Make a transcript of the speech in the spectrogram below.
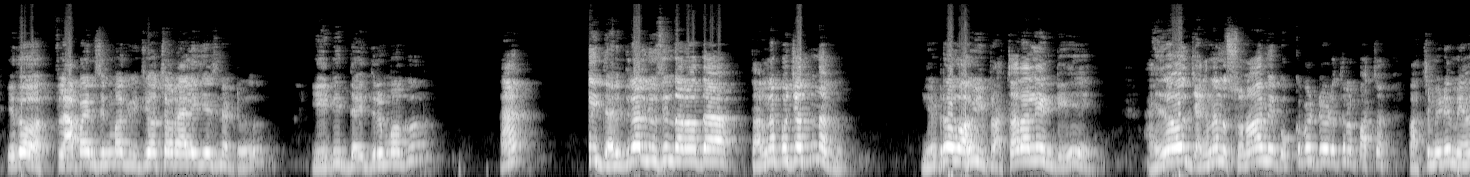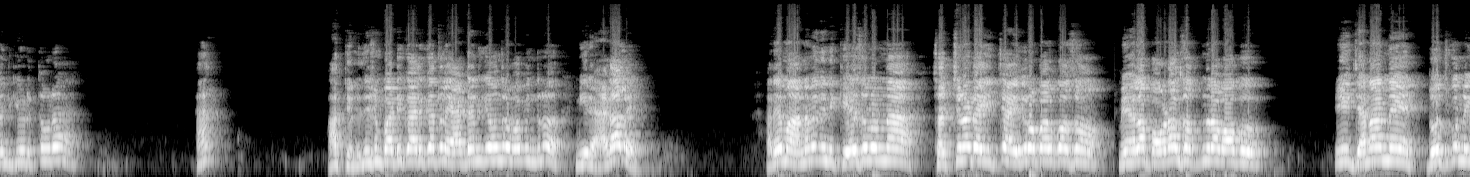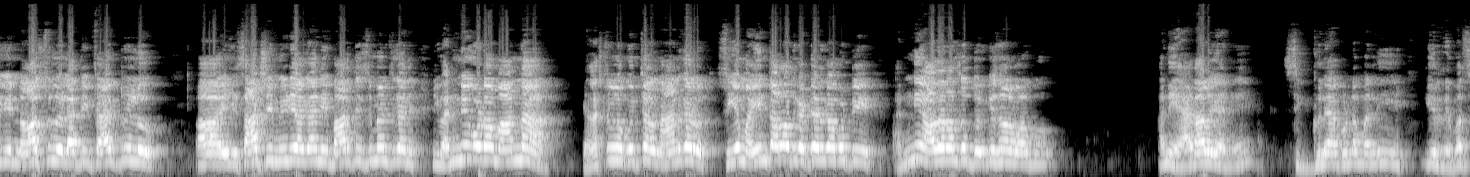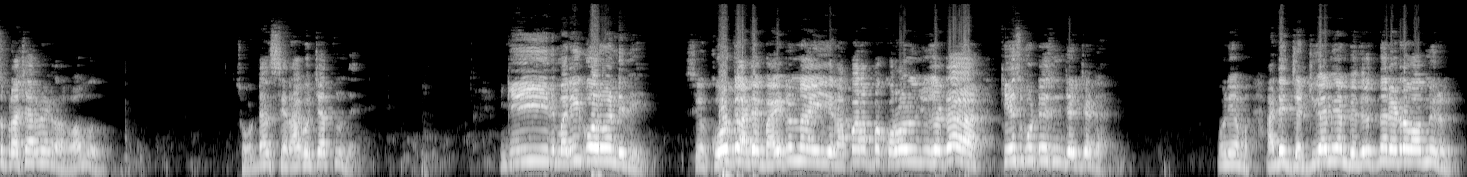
ఏదో ఫ్లాప్ అయిన సినిమాకి విజయోత్సవ ర్యాలీ చేసినట్టు. ఏంటి దరిద్రం మాకు? ఈ దరిద్రాలు చూసిన తర్వాత తలనొప్పి వచ్చేస్తుంది నాకు. ఏడ్రో బాబు ఈ ప్రచారాలు ఏంటి? హైదరాబాద్ జగనన్న సునామీ కుక్క పెట్టి ఎడుతున్న పచ్చ పచ్చ మీడియం మేమెందుకు ఎడుతావురా ఆ? ఆ తెలుగుదేశం పార్టీ కార్యకర్తలు ఏడడానికి ఏముందిరా బాబు ఇందులో? మీరు ఏడాలి. అరే మా అన్న మీద నీ కేసులు ఉన్నా చచ్చినట్టు ఇచ్చే ఐదు రూపాయల కోసం మేము ఎలా పొగడాల్సి వస్తుందిరా బాబు? ఈ జనాన్ని దోచుకున్న ఈ నాసులు లేకపోతే ఈ ఫ్యాక్టరీలు ఈ సాక్షి మీడియా కానీ భారతీయ సిమెంట్స్ కానీ ఇవన్నీ కూడా మా అన్న ఎలక్షన్లోకి వచ్చాను నాన్నగారు సీఎం అయిన తర్వాత కట్టారు కాబట్టి అన్ని ఆధారాలతో దొరికేసారు బాబు. అని ఏడాలి కానీ సిగ్గు లేకుండా మళ్ళీ ఈ రివర్స్ ప్రచారం ఏంట్రా బాబు? చూడడానికి సిరాకు వచ్చేస్తుంది. ఇంక ఇది మరీ కోరవండి ఇది. కోర్టు అంటే బయట ఉన్న ఈ రప్పారప్ప కుర్రోళ్ళని చూసాట కేసు కొట్టేసింది జడ్జి అట. అంటే జడ్జి గారిని కానీ బెదిరిస్తున్నారు బాబు మీరు?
